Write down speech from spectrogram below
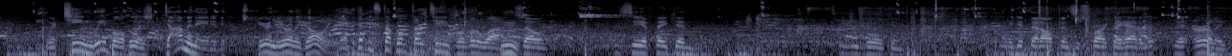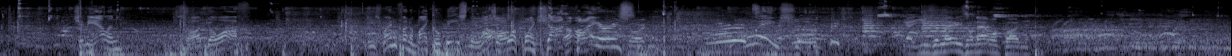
with Team Webull, who has dominated here in the early going. Yeah, they've been stuck on 13 for a little while. Mm. So let's see if they can, Team Webull can kind of get that offensive spark they had a little bit early. Jimmy Allen saw it go off. He's right in front of Michael Beasley. Wants uh -oh. a four-point shot. Uh -oh. Fires. Short. Way short. Got to use your legs on that one, partner.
